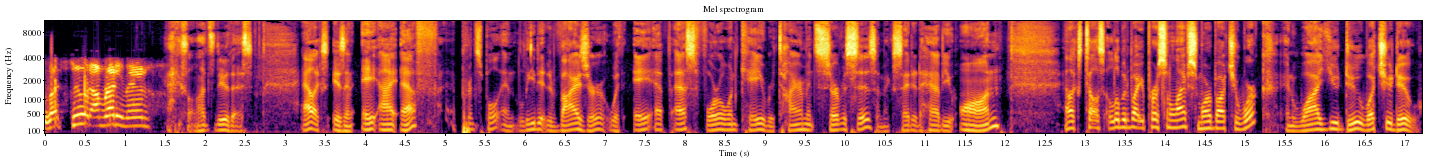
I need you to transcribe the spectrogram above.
Let's do it. I'm ready, man. Excellent. Let's do this. Alex is an AIF principal and lead advisor with AFS 401k Retirement Services. I'm excited to have you on. Alex, tell us a little bit about your personal life, some more about your work, and why you do what you do.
